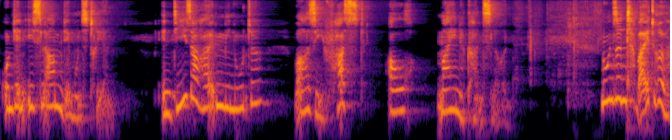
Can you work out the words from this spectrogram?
und den Islam demonstrieren. In dieser halben Minute war sie fast auch meine Kanzlerin. Nun sind weitere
